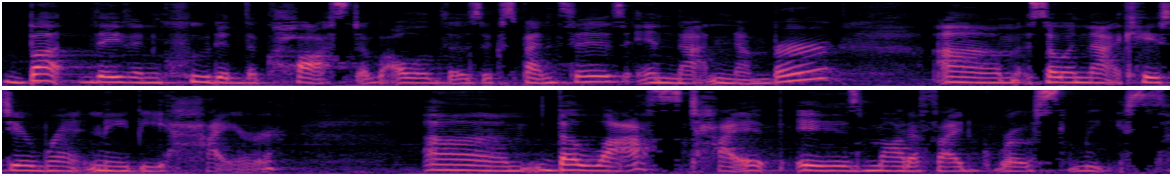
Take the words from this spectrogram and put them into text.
But they've included the cost of all of those expenses in that number. Um, so in that case, your rent may be higher. Um, the last type is modified gross lease.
